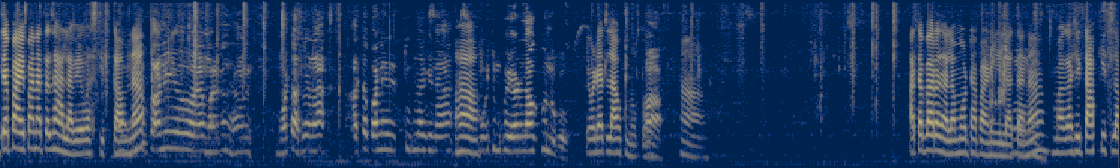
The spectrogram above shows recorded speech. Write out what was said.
त्या पायपान आता झाला व्यवस्थित काम ना? पाणी मोठा असलं ना आता पाणी तुमला की ना हा. मग तुमका येड लावू पण नको. एवढ्यात लावक नको. हा. हा. आता बरा झाला मोठा पाणी येईल आता ना? मग अशी टाकीतला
